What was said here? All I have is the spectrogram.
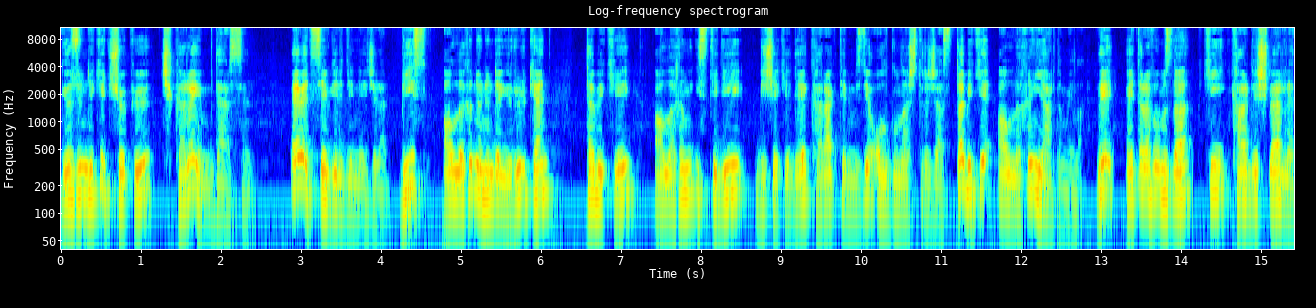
gözündeki çöpü çıkarayım dersin. Evet sevgili dinleyiciler, biz Allah'ın önünde yürürken tabii ki Allah'ın istediği bir şekilde karakterimizi olgunlaştıracağız. Tabii ki Allah'ın yardımıyla. Ve etrafımızdaki kardeşlerle,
